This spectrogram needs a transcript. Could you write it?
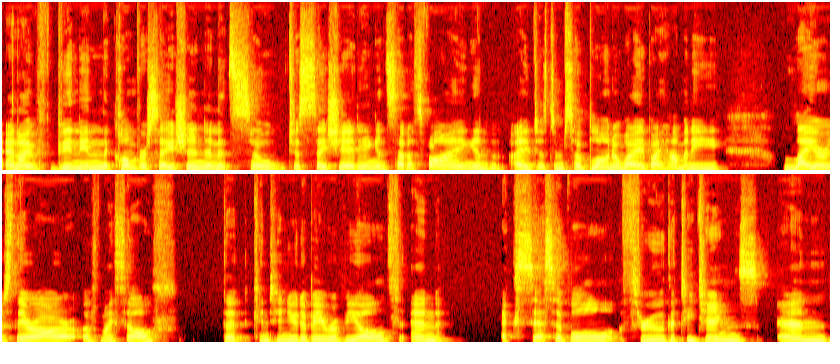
And I've been in the conversation, and it's so just satiating and satisfying. And I just am so blown away by how many layers there are of myself that continue to be revealed and accessible through the teachings and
